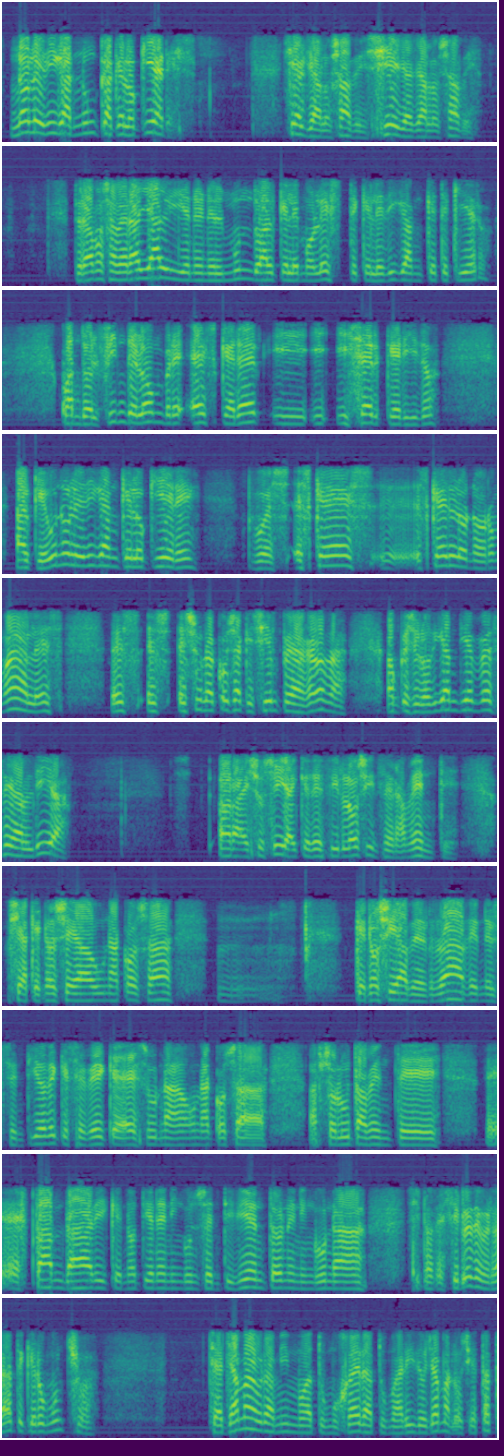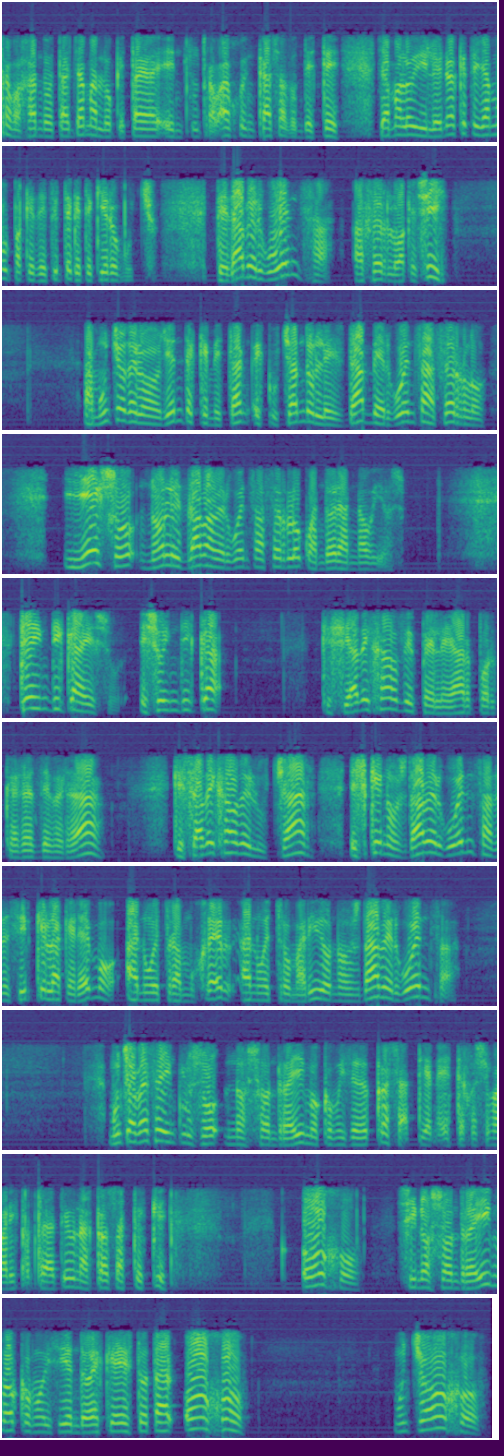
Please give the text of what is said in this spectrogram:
no le digas nunca que lo quieres. Si él ya lo sabe, si ella ya lo sabe. Pero vamos a ver, ¿hay alguien en el mundo al que le moleste que le digan que te quiero? Cuando el fin del hombre es querer y, y, ser querido, al que uno le digan que lo quiere, pues es que es, es que es lo normal, es, es, es, es una cosa que siempre agrada, aunque se lo digan diez veces al día. Ahora, eso sí, hay que decirlo sinceramente. O sea, que no sea una cosa mm, que no sea verdad en el sentido de que se ve que es una, una cosa absolutamente eh, estándar y que no tiene ningún sentimiento ni ninguna, sino decirle de verdad, te quiero mucho. O sea, llama ahora mismo a tu mujer, a tu marido, llámalo. Si estás trabajando, estás, llámalo que está en su trabajo, en casa, donde esté. Llámalo y dile, no es que te llamo para que decirte que te quiero mucho. Te da vergüenza hacerlo, ¿a que sí? A muchos de los oyentes que me están escuchando les da vergüenza hacerlo. Y eso no les daba vergüenza hacerlo cuando eran novios. ¿Qué indica eso? Eso indica que se ha dejado de pelear por querer de verdad, que se ha dejado de luchar. Es que nos da vergüenza decir que la queremos a nuestra mujer, a nuestro marido, nos da vergüenza. Muchas veces incluso nos sonreímos, como dice, cosas tiene este José María Contreras, tiene unas cosas que es que, ojo, si nos sonreímos como diciendo, es que es total, ojo, mucho ojo,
